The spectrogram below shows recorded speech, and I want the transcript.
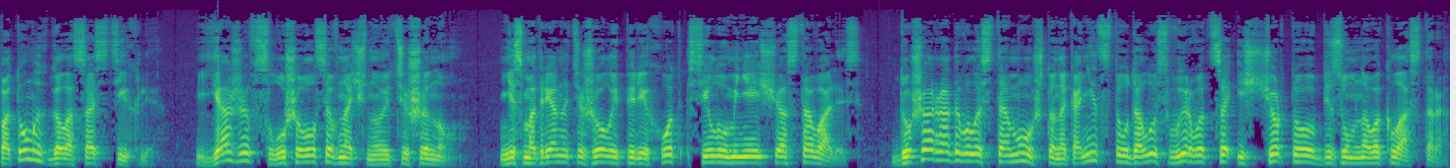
Потом их голоса стихли. Я же вслушивался в ночную тишину. Несмотря на тяжелый переход, силы у меня еще оставались. Душа радовалась тому, что наконец-то удалось вырваться из чертового безумного кластера,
